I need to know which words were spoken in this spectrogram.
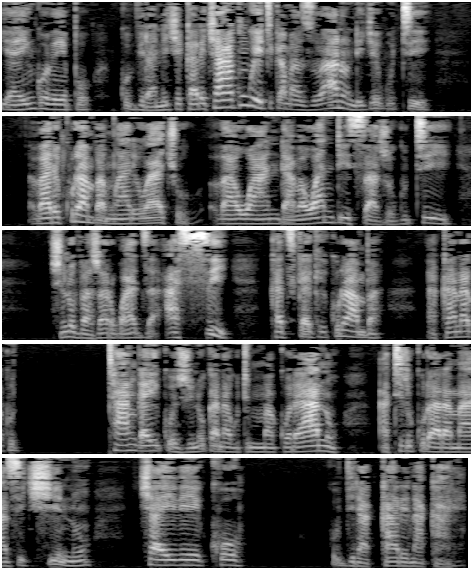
yaingovepo kubvira nechekare. Chaakungoitika mazuva ano ndechekuti vari kuramba mwari wacho vawanda vawandisa zvokuti zvinobva zvarwadza. Asi katsika kekuramba hakana kutanga iko zvino kana kuti mumakore ano atiri kurarama asi chinhu chaiveko kubvira kare nakare.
